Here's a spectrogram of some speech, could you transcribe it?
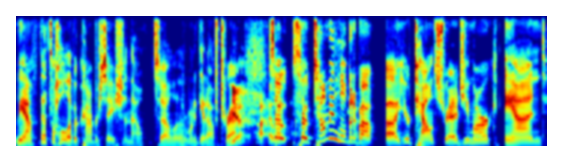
yeah, that's a whole other conversation, though. So I don't want to get off track. Yeah. So, so tell me a little bit about uh, your talent strategy, Mark, and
